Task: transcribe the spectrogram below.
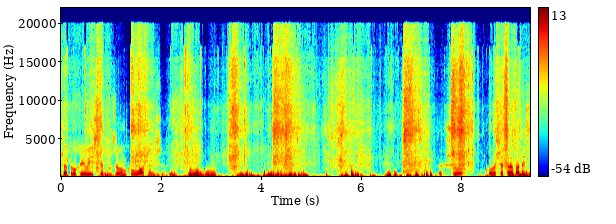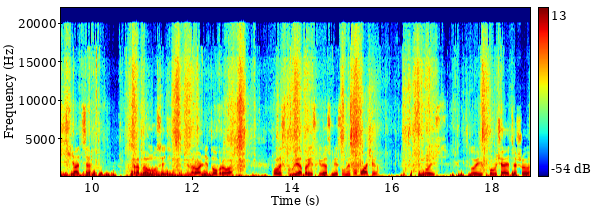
Ще трохи листя тут зеленкувате все. Так що, коротше, треба не стіснятися, треба вносити мінеральні добрива. По листку я бризкав, я смислу не побачив. Тобто, тобто, виходить, що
